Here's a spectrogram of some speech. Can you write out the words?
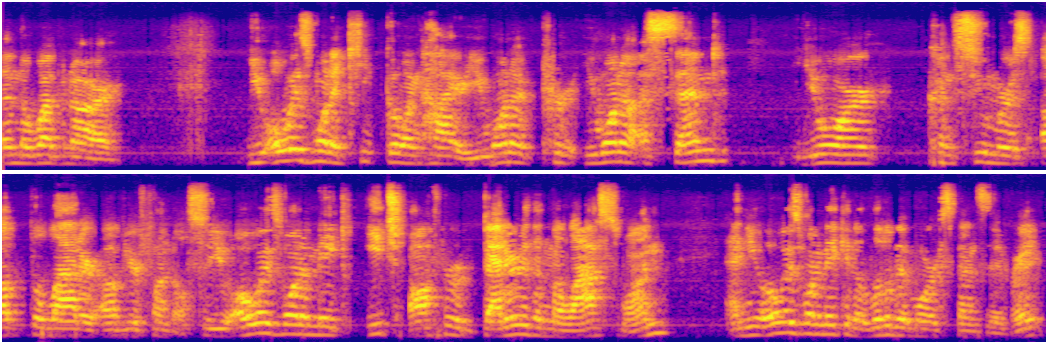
then the webinar. You always want to keep going higher. You want to per, you want to ascend your consumers up the ladder of your funnel. So you always want to make each offer better than the last one, and you always want to make it a little bit more expensive, right?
